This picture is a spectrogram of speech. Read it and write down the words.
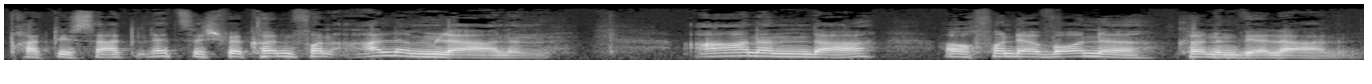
Praktisch sagt letztlich, wir können von allem lernen. Ananda, auch von der Wonne können wir lernen.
